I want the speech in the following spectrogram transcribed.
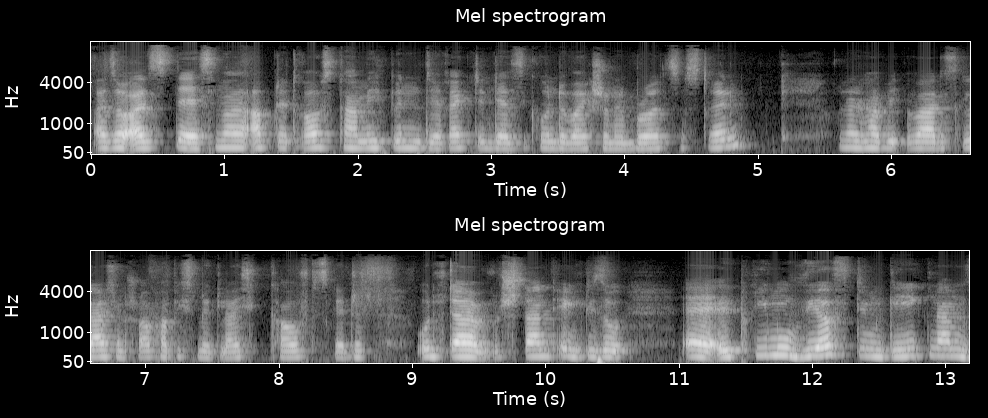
Also als das neue Update rauskam, ich bin direkt in der Sekunde, war ich schon in Brawl drin. Und dann ich, war das gleich im Shop, habe ich es mir gleich gekauft, das Gadget. Und da stand irgendwie so, äh, El Primo wirft den Gegnern,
